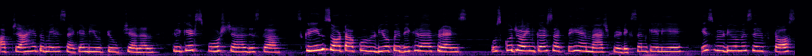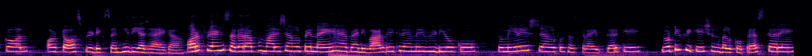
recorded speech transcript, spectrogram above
आप चाहें तो मेरे second YouTube channel cricket sports channel जिसका स्क्रीनशॉट आपको वीडियो पे दिख रहा है, फ्रेंड्स, उसको ज्वाइन कर सकते हैं मैच प्रिडिक्शन के लिए। इस वीडियो में सिर्फ़ टॉस कॉल और टॉस प्रिडिक्शन ही दिया जाएगा। और फ्रेंड्स, अगर आप हमारे चैनल पे नए हैं, पहली बार देख रहे हैं मेरी वीडियो को तो मेरे इस चैनल को सब्सक्राइब करके नोटिफिकेशन बल को प्रेस करें,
